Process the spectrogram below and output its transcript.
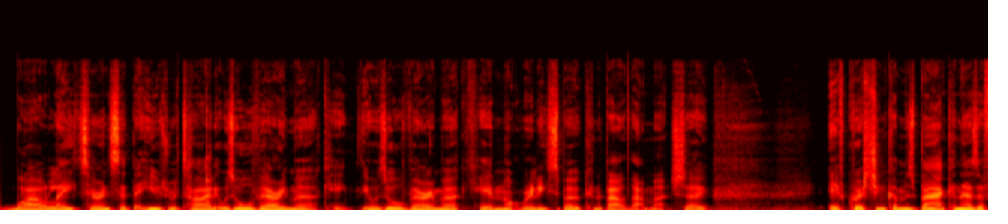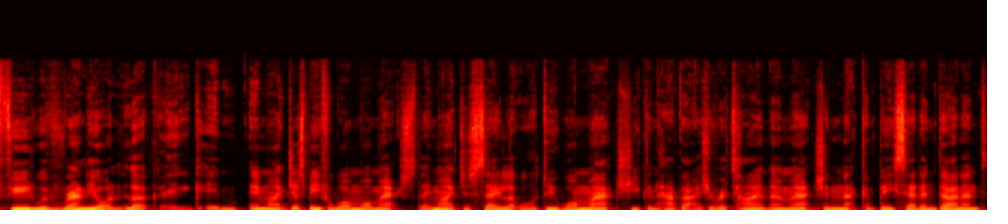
while later and said that he was retired. It was all very murky. It was all very murky and not really spoken about that much. So if Christian comes back and has a feud with Randy Orton, look, it, it, it, might just be for one more match. They might just say, look, we'll do one match. You can have that as your retirement match, and that can be said and done. And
